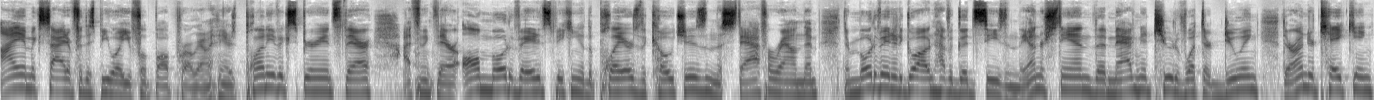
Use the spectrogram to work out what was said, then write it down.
I am excited for this BYU football program. I think there's plenty of experience there. I think they're all motivated. Speaking of the players, the coaches, and the staff around them, they're motivated to go out and have a good season. They understand the magnitude of what they're doing. They're undertaking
